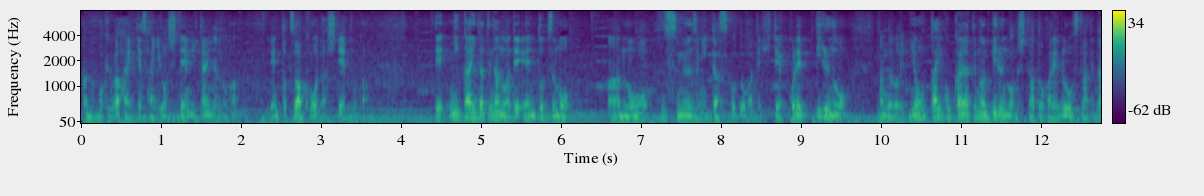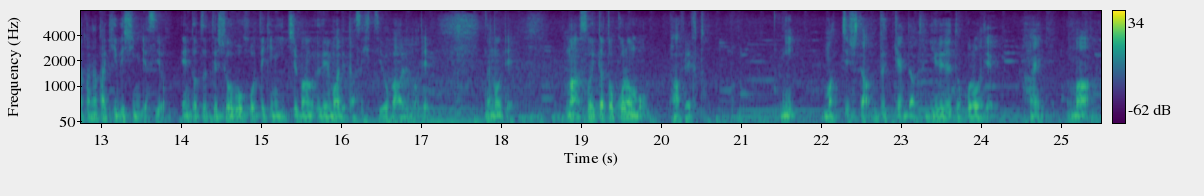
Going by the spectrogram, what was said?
あの僕が入って作業してみたいなのが煙突はこう出してとか。で2階建てなので煙突もあのスムーズに出すことができてこれビルのなんだろう4階5階建てのビルの下とかでロースターってなかなか厳しいんですよ。煙突って消防法的に一番上まで出す必要があるので。なのでまあそういったところもパーフェクト。にマッチした物件だというところではい。まあ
